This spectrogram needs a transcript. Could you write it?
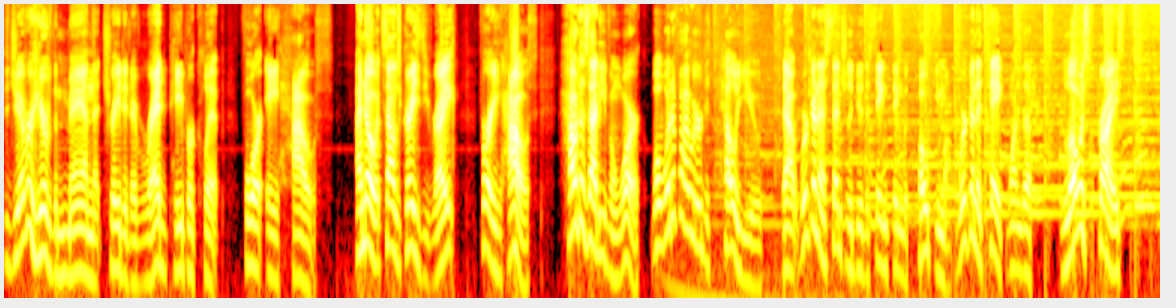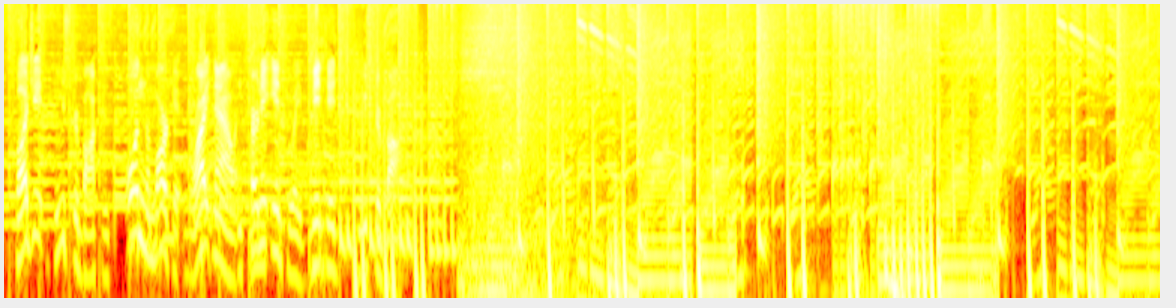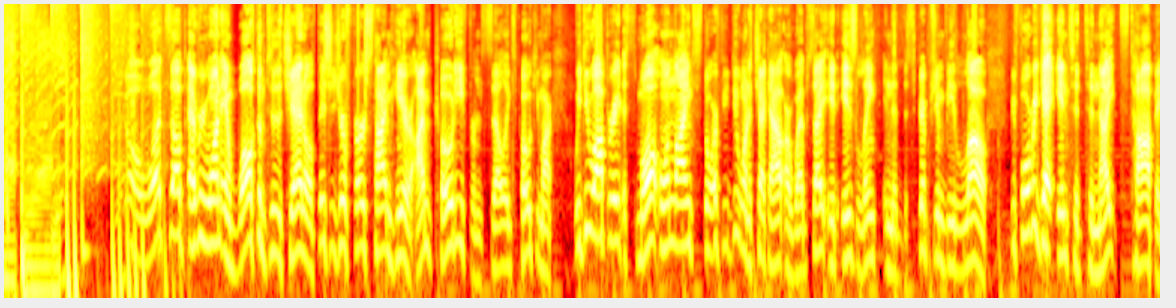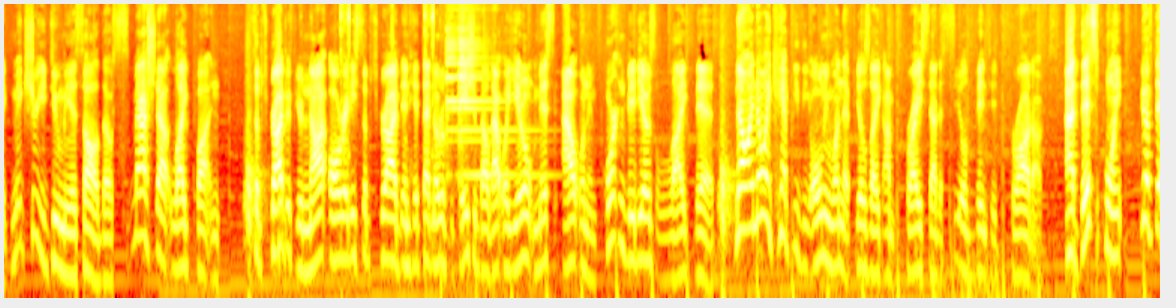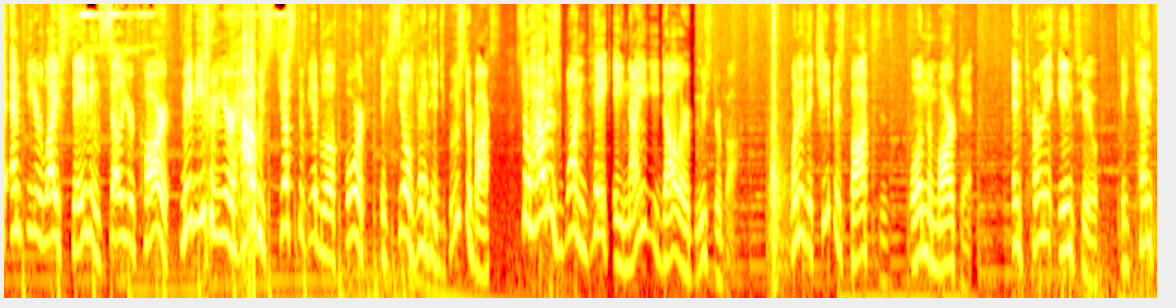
Did you ever hear of the man that traded a red paperclip for a house? I know it sounds crazy, right? For a house. How does that even work? Well, what if I were to tell you that we're going to essentially do the same thing with Pokemon? We're going to take one of the lowest priced budget booster boxes on the market right now and turn it into a vintage booster box. What's up everyone and welcome to the channel. If this is your first time here, I'm Cody from Selig's Pokemart. We do operate a small online store. If you do want to check out our website, it is linked in the description below. Before we get into tonight's topic, make sure you do me a solid though. Smash that like button. Subscribe if you're not already subscribed and hit that notification bell. That way you don't miss out on important videos like this. Now, I know I can't be the only one that feels like I'm priced at a sealed vintage product. At this point, you have to empty your life savings, sell your car, maybe even your house just to be able to afford a sealed vintage booster box. So how does one take a $90 booster box, one of the cheapest boxes on the market, and turn it into a $10,000,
